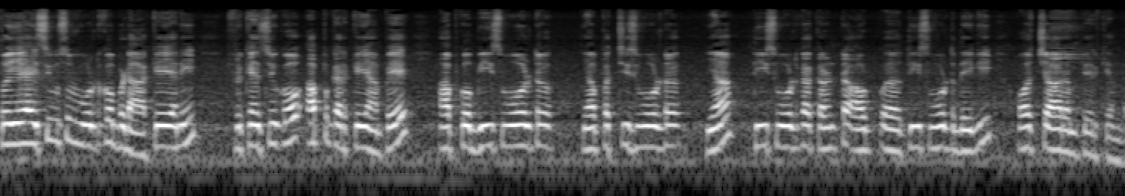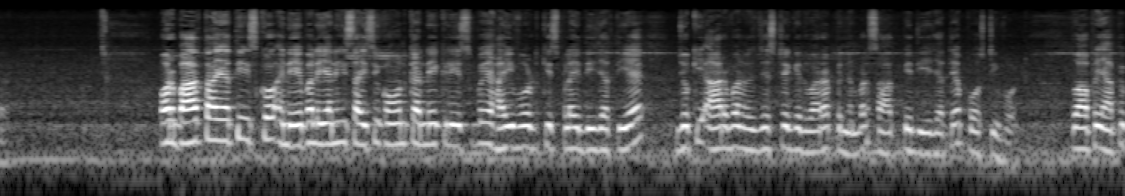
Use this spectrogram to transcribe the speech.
तो ये ऐसी उस वोल्ट को बढ़ा के, यानी फ्रिक्वेंसी को अप करके यहाँ पे आपको 20 वोल्ट या 25 वोल्ट या 30 वोल्ट का करंट आउट 30 वोल्ट देगी और 4 एम्पेयर के अंदर। और बात आ जाती है इसको इनेबल यानी इस आईसी को ऑन करने के लिए इस पर हाई वोल्ट की सप्लाई दी जाती है, जो कि आर वन रजिस्टर के द्वारा पिन नंबर सात पे दिए जाते हैं पॉजिटिव वोल्ट तो आप यहाँ पे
